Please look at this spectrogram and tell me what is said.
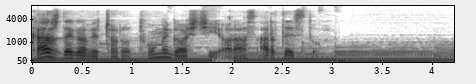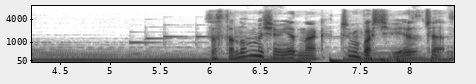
każdego wieczoru tłumy gości oraz artystów. Zastanówmy się jednak, czym właściwie jest jazz.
